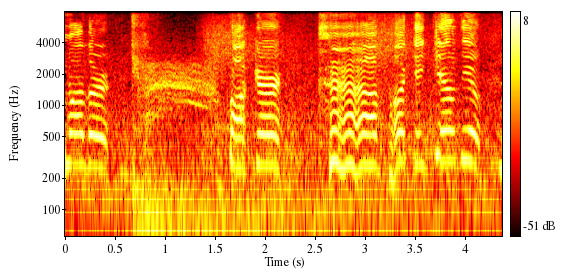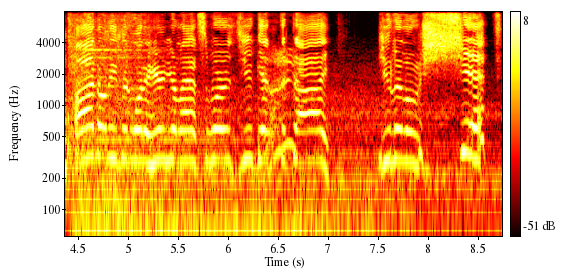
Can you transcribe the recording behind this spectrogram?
Mother fucker. Fucking killed you. I don't even want to hear your last words. You get to die. You little shit.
